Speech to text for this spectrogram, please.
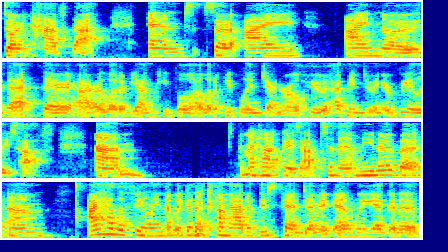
don't have that. And so I, I know that there are a lot of young people, a lot of people in general who have been doing it really tough. Um, and my heart goes out to them, you know, but um, I have a feeling that we're going to come out of this pandemic and we are going to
